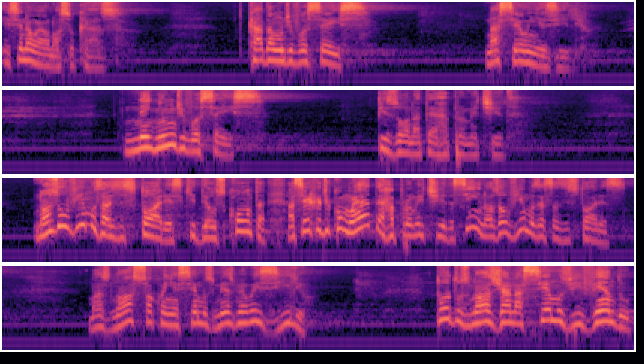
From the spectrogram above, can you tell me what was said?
Esse não é o nosso caso. Cada um de vocês nasceu em exílio. Nenhum de vocês pisou na terra prometida. Nós ouvimos as histórias que Deus conta acerca de como é a terra prometida. Sim, nós ouvimos essas histórias mas nós só conhecemos mesmo é o exílio. Todos nós já nascemos vivendo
